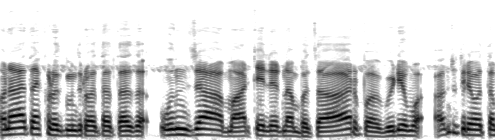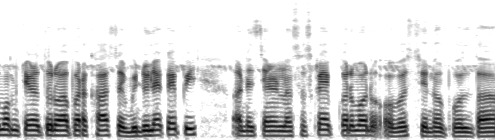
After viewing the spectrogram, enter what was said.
અને આ ત્યાં ખેડૂત મિત્રો હતા તાજા ઊંઝા માર્કેટના બજાર પર. વિડીયોમાં અંત સુધી રહેવા તમામ ખેડૂતોનો આભાર. ખાસ વીડિયો લાઈક આપી અને ચેનલને સબસ્ક્રાઈબ કરવાનું અવશ્ય ન ભૂલતા.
